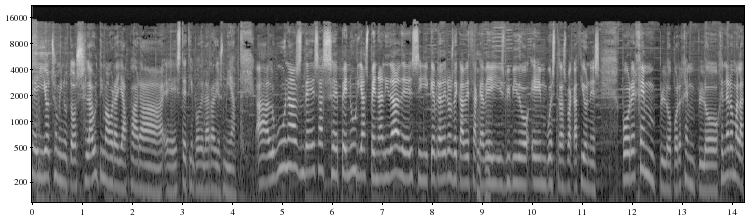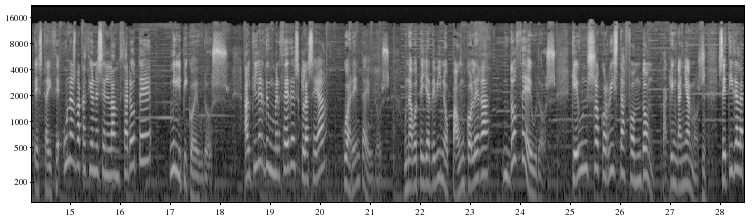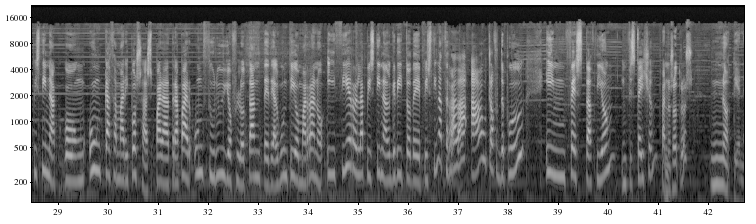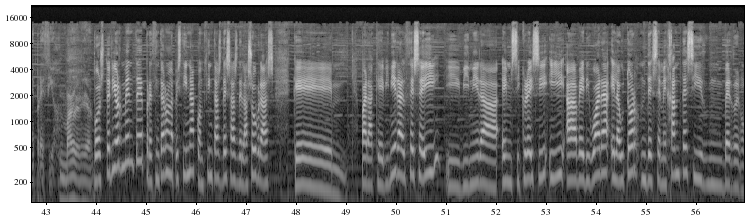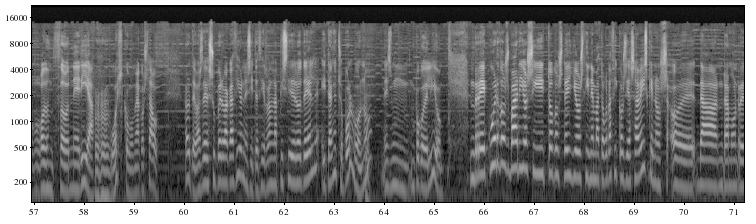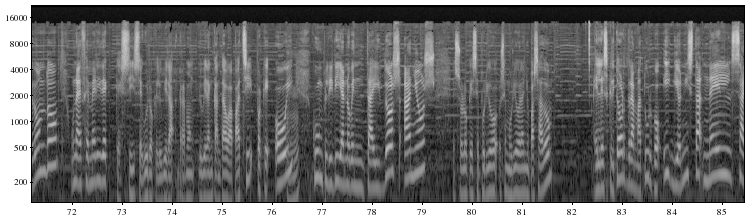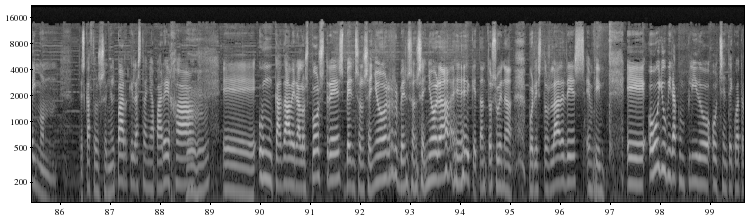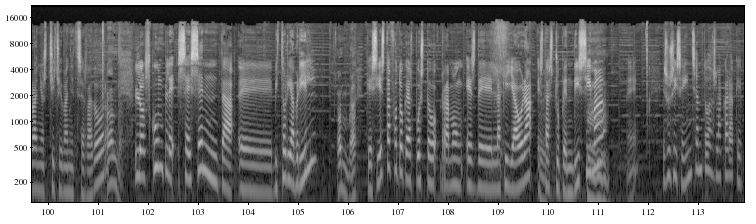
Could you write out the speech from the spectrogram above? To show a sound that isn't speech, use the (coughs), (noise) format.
Y 8 minutos, la última hora ya para eh, este tiempo de la radio es mía. Algunas de esas eh, penurias, penalidades y quebraderos de cabeza que habéis vivido en vuestras vacaciones. Por ejemplo, por ejemplo, Genaro Malatesta dice, unas vacaciones en Lanzarote, mil y pico euros. Alquiler de un Mercedes clase A, 40 euros. Una botella de vino para un colega, 12 euros. Que un socorrista fondón, ¿para qué engañarnos? Mm. Se tira a la piscina con un cazamariposas para atrapar un zurullo flotante de algún tío marrano y cierre la piscina al grito de piscina cerrada, out of the pool, infestación, infestation para mm. nosotros no tiene precio. Madre mía. Posteriormente precintaron la piscina con cintas de esas de las obras que para que viniera el CSI y viniera MC Crazy y averiguara el autor de semejante sinvergonzonería. Uy, como me ha costado. Claro, te vas de super vacaciones y te cierran la piscina del hotel y te han hecho polvo, ¿no? Es un, poco de lío. Recuerdos varios y todos de ellos cinematográficos, ya sabéis, que nos eh, da Ramón Redondo, una efeméride que sí, seguro que le hubiera, Ramón, le hubiera encantado a Pachi, porque hoy cumpliría 92 años, eso es lo que se murió, se murió el año pasado, el escritor, dramaturgo y guionista Neil Simon Descazos en el parque, La extraña pareja, eh, Un cadáver a los postres, Benson señor, (laughs) Benson señora, eh, que tanto suena por estos ladres, en fin. Eh, hoy hubiera cumplido 84 años Chicho Ibáñez Serrador. Los cumple 60 Victoria Abril. Que si esta foto que has puesto, Ramón, es de la quilla ahora, está estupendísima. Eso sí, se hinchan todas la cara que...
